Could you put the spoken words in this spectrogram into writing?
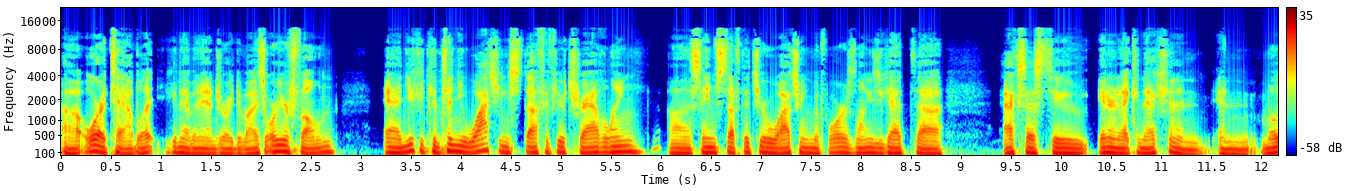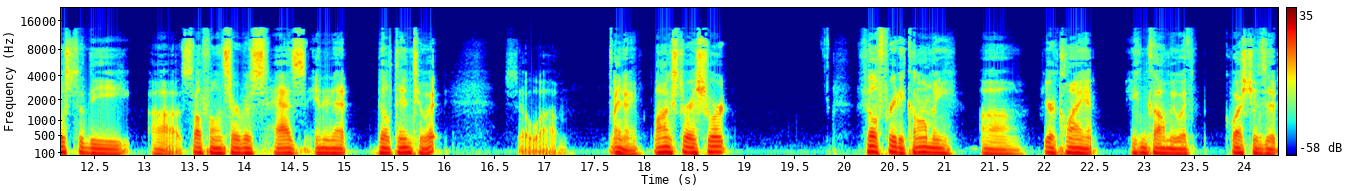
uh, or a tablet, you can have an Android device or your phone, and you can continue watching stuff if you're traveling, uh, same stuff that you were watching before, as long as you got uh, access to internet connection. And, and most of the uh, cell phone service has internet built into it. So, um, anyway, long story short, feel free to call me. Uh, if you're a client, you can call me with questions that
